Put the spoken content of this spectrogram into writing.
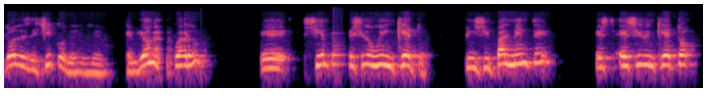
yo desde chico, desde que yo me acuerdo, eh, siempre he sido muy inquieto. Principalmente he sido inquieto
